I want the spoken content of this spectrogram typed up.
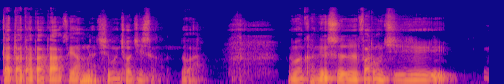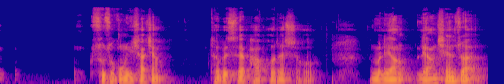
哒哒哒哒哒这样的气门敲击声，对吧？那么肯定是发动机输出功率下降，特别是在爬坡的时候。那么两两千转，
